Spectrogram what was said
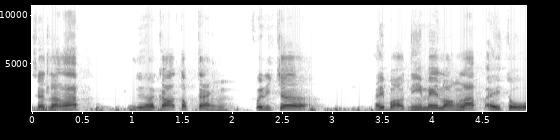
เสร็จแล้วครับ เหลือก็ตกแต่งเฟอร์นิเจอร์ไอบอร์ดนี้ไม่รองรับไอตัว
